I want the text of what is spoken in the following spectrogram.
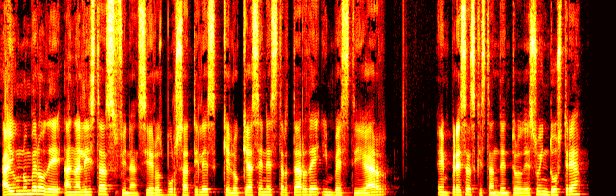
Hay un número de analistas financieros bursátiles que lo que hacen es tratar de investigar empresas que están dentro de su industria,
